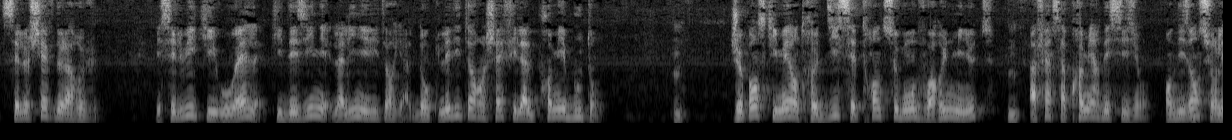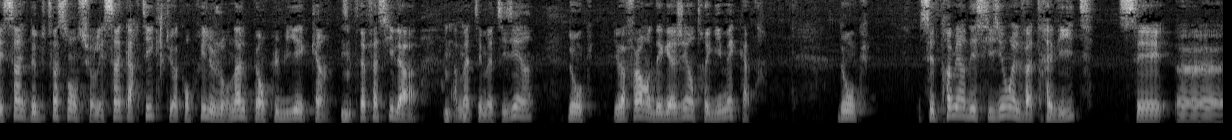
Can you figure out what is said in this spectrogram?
C'est le chef de la revue. Et c'est lui qui ou elle qui désigne la ligne éditoriale. Donc l'éditeur en chef, il a le premier bouton. Je pense qu'il met entre 10 et 30 secondes, voire une minute, Mm. à faire sa première décision. En disant sur les cinq, de toute façon, sur les cinq articles, tu as compris, le journal peut en publier qu'un. C'est Mm. très facile à, à mathématiser. Hein. Donc, il va falloir en dégager entre guillemets quatre. Donc, cette première décision, elle va très vite. C'est euh,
